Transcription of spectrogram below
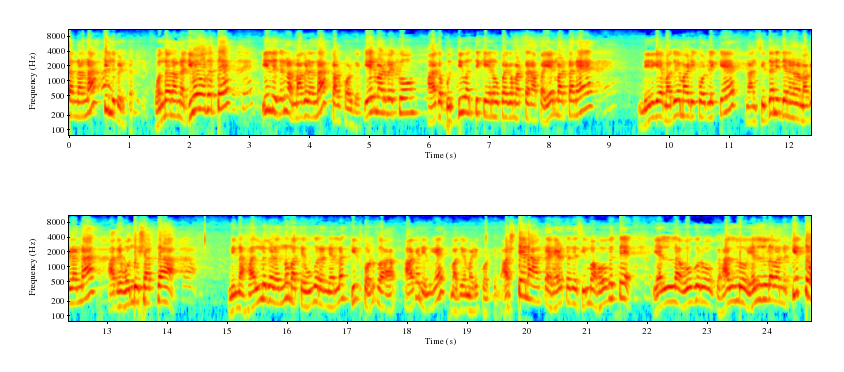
ತನ್ನ ತಿಂದು ಬಿಡ್ತದೆ ಒಂದ ನನ್ನ ಜೀವ ಹೋಗುತ್ತೆ, ಇಲ್ಲಿದ್ರೆ ನನ್ನ ಮಗಳನ್ನ ಕಳ್ಕೊಳ್ಬೇಕು. ಏನ್ ಮಾಡ್ಬೇಕು? ಆಗ ಬುದ್ಧಿವಂತಿಕೆ ಏನು ಉಪಯೋಗ ಮಾಡ್ತಾನಪ್ಪ ಏನ್ ಮಾಡ್ತಾನೆ? ನಿನಗೆ ಮದುವೆ ಮಾಡಿ ಕೊಡ್ಲಿಕ್ಕೆ ನಾನು ಸಿದ್ಧನಿದ್ದೇನೆ ನನ್ನ ಮಗಳನ್ನ, ಆದ್ರೆ ಒಂದು ಶರ್ತ, ನಿನ್ನ ಹಲ್ಲುಗಳನ್ನು ಮತ್ತೆ ಉಗುರನ್ನೆಲ್ಲ ಕಿತ್ಕೊಂಡು ಬಾ, ಆಗ ನಿನಗೆ ಮದುವೆ ಮಾಡಿ ಕೊಡ್ತೀನಿ. ಅಷ್ಟೇನಾ ಅಂತ ಹೇಳ್ತದೆ ಸಿಂಹ ಹೋಗುತ್ತೆ, ಎಲ್ಲ ಉಗುರು, ಹಲ್ಲು ಎಲ್ಲವನ್ನು ಕಿತ್ತು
